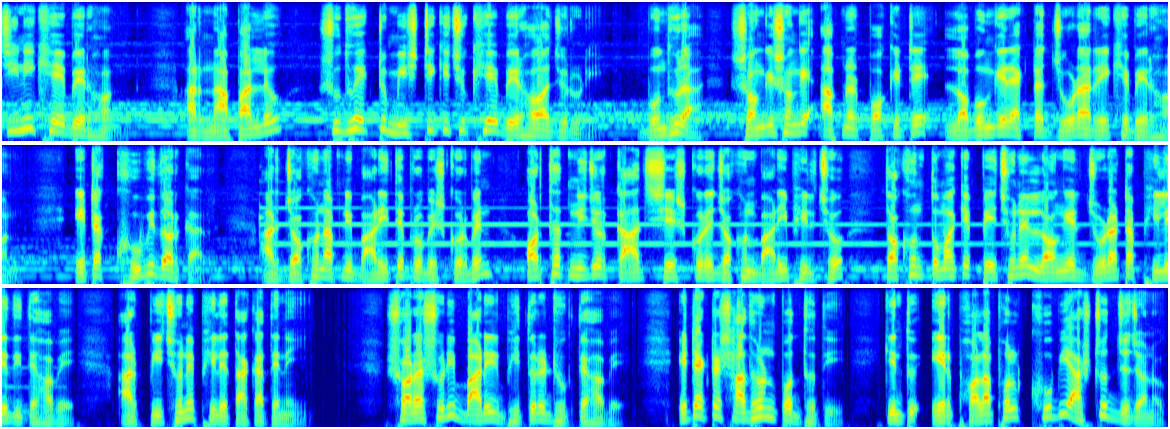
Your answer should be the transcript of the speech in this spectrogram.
চিনি খেয়ে বের হন। আর না পারলেও, শুধু একটু মিষ্টি কিছু খেয়ে বের হওয়া জরুরি। বন্ধুরা, সঙ্গে সঙ্গে আপনার পকেটে লবঙ্গের একটা জোড়া রেখে বের হন। এটা খুবই দরকার। আর যখন আপনি বাড়িতে প্রবেশ করবেন, অর্থাৎ নিজের কাজ শেষ করে যখন বাড়ি ফিরছ, তখন তোমাকে পেছনের লঙের জোড়াটা ফিলে দিতে হবে, আর পিছনে ফিলে তাকাতে নেই। সরাসরি বাড়ির ভিতরে ঢুকতে হবে। এটা একটা সাধারণ পদ্ধতি, কিন্তু এর ফলাফল খুবই আশ্চর্যজনক।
